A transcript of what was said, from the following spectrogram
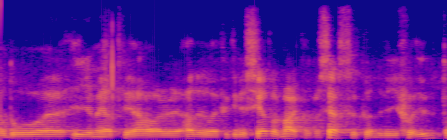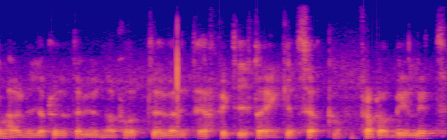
Och då i och med att vi har, hade då effektiviserat vår marknadsprocess så kunde vi få ut de här nya produkterbjudandena på ett väldigt effektivt och enkelt sätt och framförallt billigt.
